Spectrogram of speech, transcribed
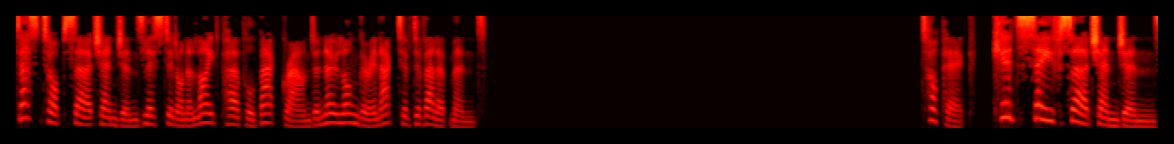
Desktop search engines listed on a light purple background are no longer in active development. Topic: Kids safe search engines.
